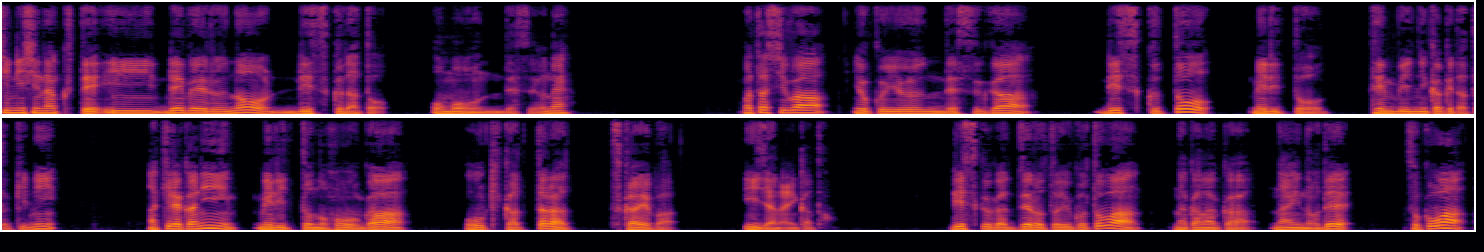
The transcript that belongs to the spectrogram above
気にしなくていいレベルのリスクだと思うんですよね。私はよく言うんですが、リスクとメリットを天秤にかけたときに、明らかにメリットの方が大きかったら使えばいいじゃないかと。リスクがゼロということはなかなかないので、そこは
